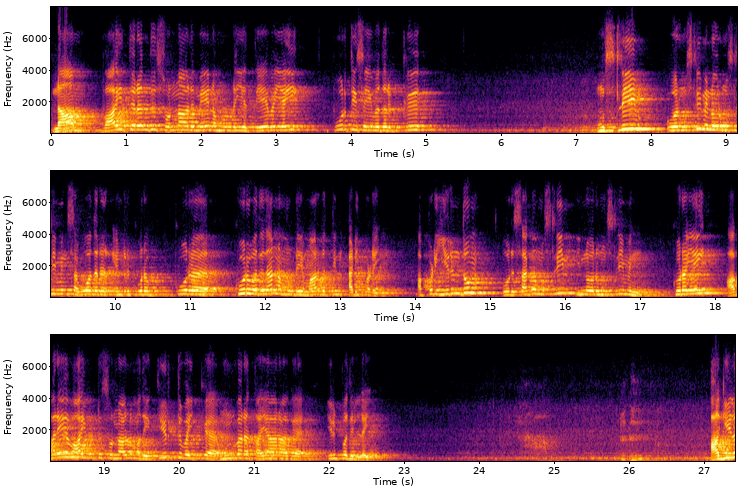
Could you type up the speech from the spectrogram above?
நாம் வாய் திறந்து சொன்னாலுமே நம்மளுடைய தேவையை பூர்த்தி செய்வதற்கு முஸ்லீம் ஒரு முஸ்லீம் இன்னொரு முஸ்லீமின் சகோதரர் என்று கூற கூற கூறுவதுதான் நம்முடைய மார்க்கத்தின் அடிப்படை. அப்படி இருந்தும் ஒரு சக முஸ்லீம் இன்னொரு முஸ்லீமின் குறையை அவரே வாய்விட்டு சொன்னாலும் அதை தீர்த்து வைக்க முன்வர தயாராக இருப்பதில்லை. அகில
